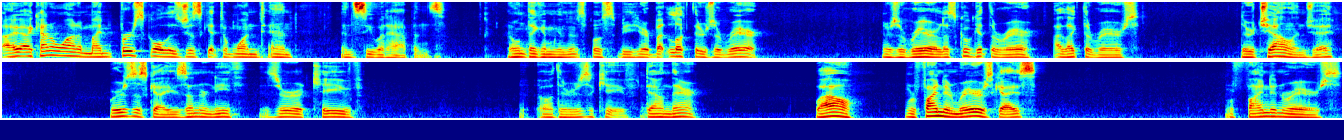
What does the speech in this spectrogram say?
I kind of want to, my first goal is just get to 110 and see what happens. I don't think I'm gonna, supposed to be here, but look, there's a rare. There's a rare. Let's go get the rare. I like the rares. They're a challenge, eh? Where is this guy? He's underneath. Is there a cave? Oh, there is a cave down there. Wow. We're finding rares, guys. We're finding rares.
